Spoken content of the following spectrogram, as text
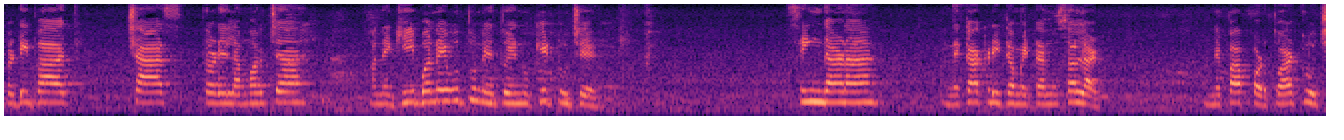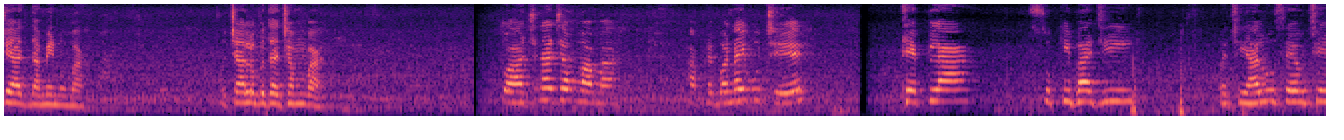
કઢી ભાત છાશ તળેલા મરચાં અને ઘી બનાવ્યું હતું ને તો એનું કીટું છે. સિંગદાણા અને કાકડી ટમેટાનું સલાડ અને પાપડ તો આટલું છે આજના મેનુમાં. તો ચાલો બધા જમવા. તો આજના જમવામાં આપણે બનાવ્યું છે થેપલા, સૂકી ભાજી, પછી આલુ સેવ છે,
